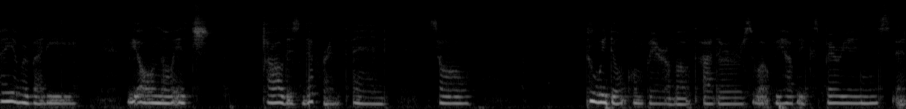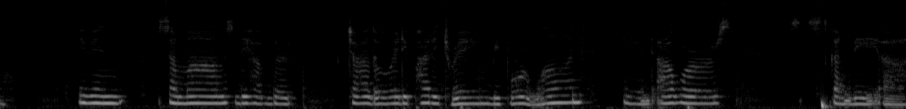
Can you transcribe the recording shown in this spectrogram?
Hi everybody. We all know each child is different and so we don't compare about others what we have experienced and even some moms they have their child already potty trained before one and ours can be uh,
